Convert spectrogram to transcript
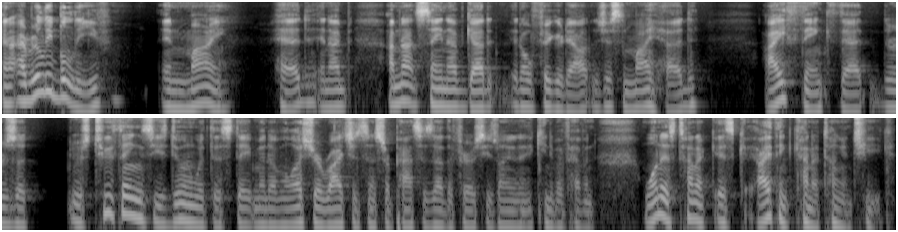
And I really believe in my head, and I'm I'm not saying I've got it, it all figured out. It's just in my head. I think that there's a there's two things he's doing with this statement of unless your righteousness surpasses that of the Pharisees running in the kingdom of heaven. One is kind of is I think kind of tongue in cheek.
